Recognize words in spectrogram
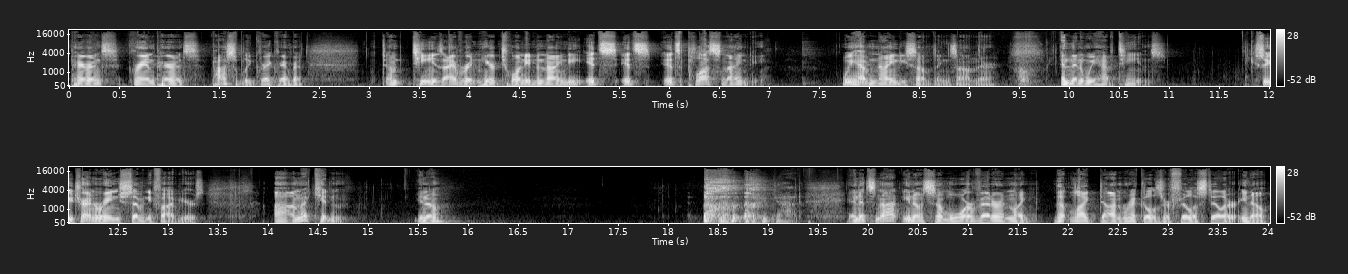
parents, grandparents, possibly great grandparents, um, teens. I've written here 20 to 90. It's, it's, it's plus 90. We have 90 somethings on there. And then we have teens. So you're trying to range 75 years. Uh, I'm not kidding you know. God. And it's not, you know, some war veteran like that like Don Rickles or Phyllis Diller, you know,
